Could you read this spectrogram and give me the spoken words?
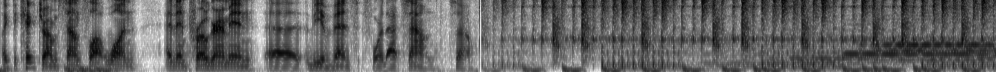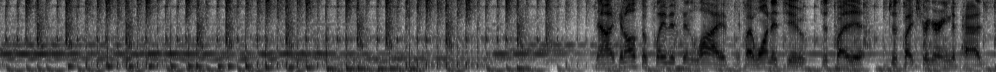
like the kick drum, sound slot one, and then program in uh, the events for that sound. So. Now I can also play this in live if I wanted to, just by, the, just by triggering the pads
